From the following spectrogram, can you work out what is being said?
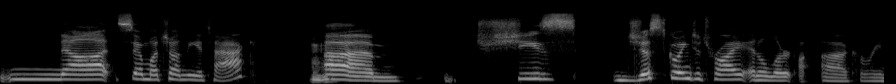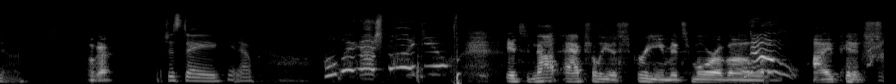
not so much on the attack. Mhm. Um, she's just going to try and alert uh, uh, Karina. Okay. Just a, you know, oh my gosh, behind you! It's not actually a scream, it's more of a no! high pitched.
